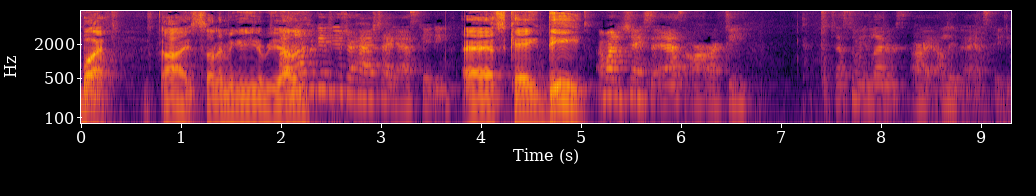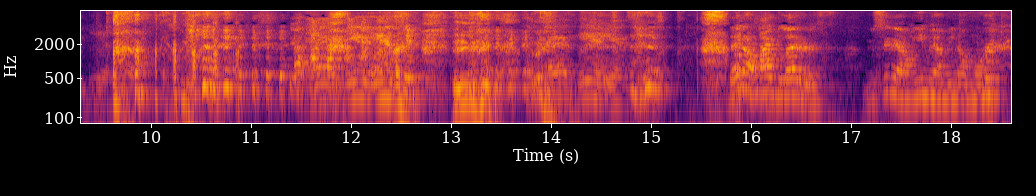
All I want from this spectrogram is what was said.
but all right, so let me give you the Oh, don't reality. forget to use your hashtag AskKD. Ask KD. I'm about to change to Ask RRP. That's too many letters. All right, I'll leave it at AskKD. Yeah. Ask and answer. Ask and answer. They don't like letters. You see, they don't email me no more.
